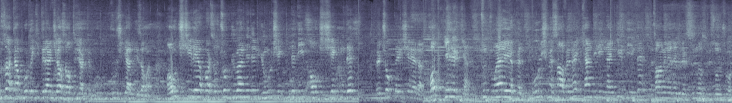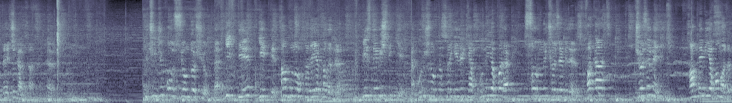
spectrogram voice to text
Bu zaten buradaki direnci azaltacaktır. Bu vuruş geldiği zaman. Avuç içiyle yaparsanız çok güvenlidir. Yumruk şeklinde değil, avuç içi şeklinde ve çok da işe yarar. Hop gelirken tutmaya yakın vuruş mesafeme kendiliğinden girdiğinde tahmin edebilirsiniz nasıl bir sonuç ortaya çıkar zaten. Evet. Üçüncü pozisyonda şu. Gitti, gitti. Tam bu noktada yakaladı. Biz demiştik ki vuruş noktasına gelirken bunu yaparak sorunu çözebiliriz. Fakat çözemedik. Hamlemi yapamadım,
